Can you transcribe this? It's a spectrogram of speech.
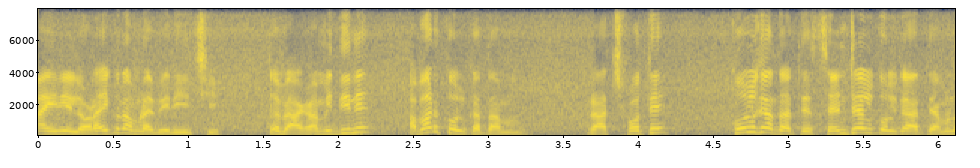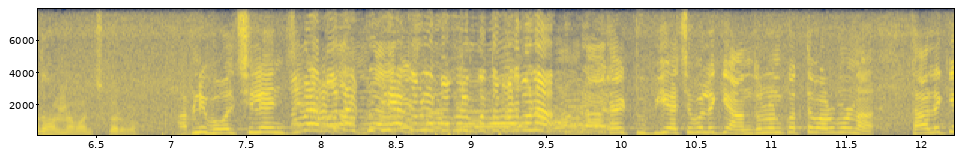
আইনি লড়াই করে আমরা বেরিয়েছি। তবে আগামী দিনে আবার কলকাতা রাজপথে কলকাতাতে সেন্ট্রাল কলকাতাতে আমরা ধর্নামঞ্চ করব। আপনি বলছিলেন যে মাথায় টুপি আছে বলে কি আন্দোলন করতে পারব না? তাহলে কি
